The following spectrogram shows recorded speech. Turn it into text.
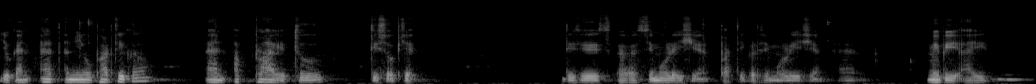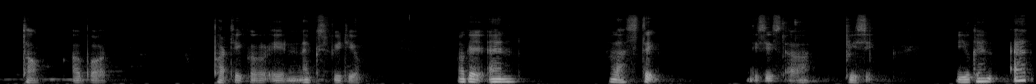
You can add a new particle and apply it to this object. This is a simulation particle simulation and maybe i talk about particle in next video. Okay and last thing. This is a physics. You can add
